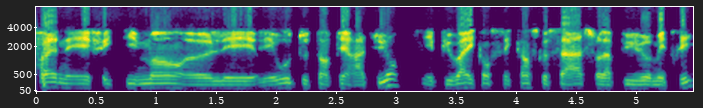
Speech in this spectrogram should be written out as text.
freine effectivement euh, les, hautes températures et puis voilà les conséquences que ça a sur la pluviométrie.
